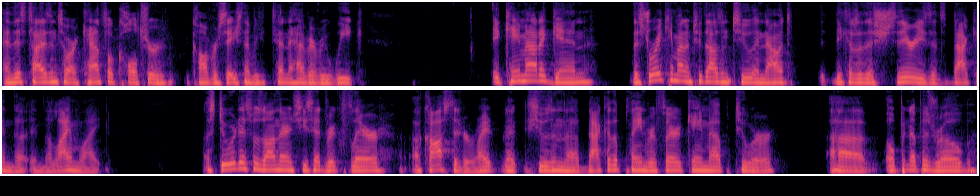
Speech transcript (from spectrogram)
and this ties into our cancel culture conversation that we tend to have every week. It came out again. The story came out in 2002, and now it's because of this series. It's back in the in the limelight a stewardess was on there and she said Ric Flair accosted her, right? Like she was in the back of the plane. Ric Flair came up to her, uh, opened up his robe,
